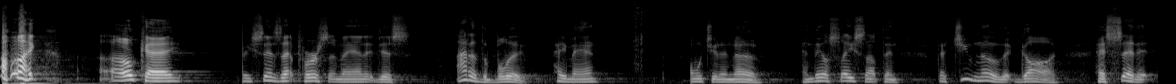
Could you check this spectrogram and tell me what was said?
I'm like, okay. He sends that person, man, it just out of the blue. Hey, man, I want you to know. And they'll say something that you know that God has said it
